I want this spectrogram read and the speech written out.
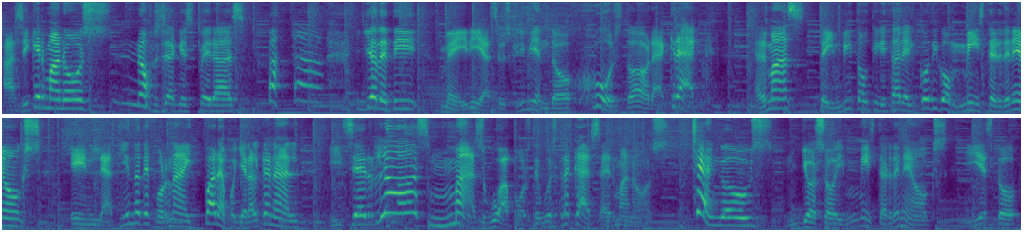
Así que hermanos, no sé a qué esperas. Yo de ti me iría suscribiendo justo ahora, crack. Además, te invito a utilizar el código MrDeneox en la tienda de Fortnite para apoyar al canal y ser los más guapos de vuestra casa, hermanos. ¡Changos! Yo soy Mr. Deneox y esto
